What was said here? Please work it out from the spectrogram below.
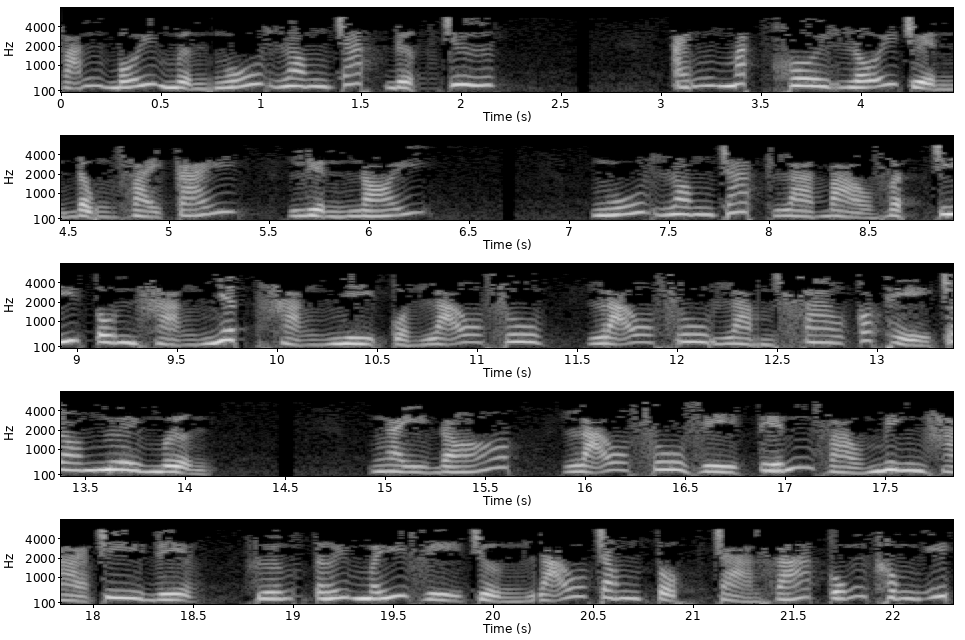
vãn bối mượn ngũ long chát được chứ? Ánh mắt khôi lỗi chuyển động vài cái, liền nói. Ngũ long chát là bảo vật trí tôn hạng nhất hạng nhì của Lão Phu, Lão Phu làm sao có thể cho ngươi mượn. Ngày đó, Lão Phu vì tiến vào Minh Hà Chi Địa, hướng tới mấy vị trưởng lão trong tộc trả giá cũng không ít.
